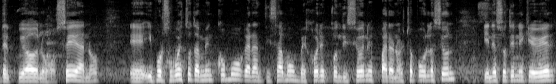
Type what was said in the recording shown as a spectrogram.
del cuidado de los océanos, eh, y por supuesto también cómo garantizamos mejores condiciones para nuestra población y en eso tiene que ver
